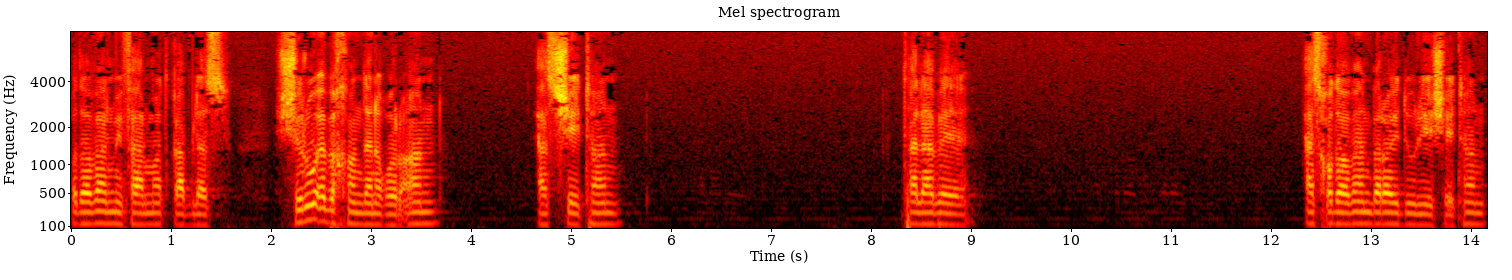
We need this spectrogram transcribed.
خداوند میفرماد قبل از شروع به خواندن قرآن از شیطان طلب از خداوند برای دوری شیطان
